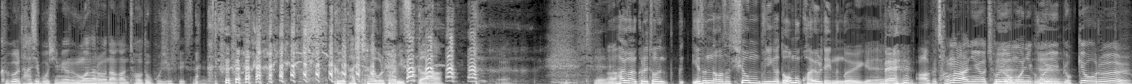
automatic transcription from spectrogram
그걸 다시 보시면 응원하러 나간 저도 보실 수 있습니다. 그거 다시 찾아볼 사람이 있을까? 예. 아, 하여간, 그래, 전 예선 나가서 시험 분위기가 너무 과열돼 있는 거예요, 이게. 네. 아, 그 장난 아니에요. 저희 네, 어머니 거의 네. 몇 개월을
